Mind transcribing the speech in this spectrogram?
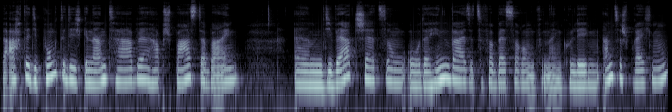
beachte die Punkte, die ich genannt habe, hab Spaß dabei, ähm, die Wertschätzung oder Hinweise zur Verbesserung von deinen Kollegen anzusprechen.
